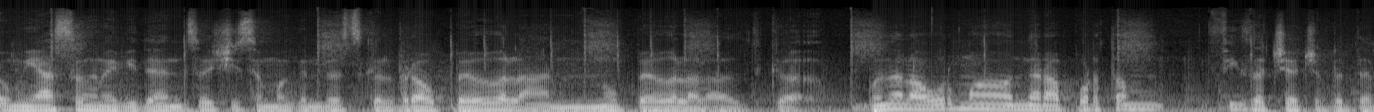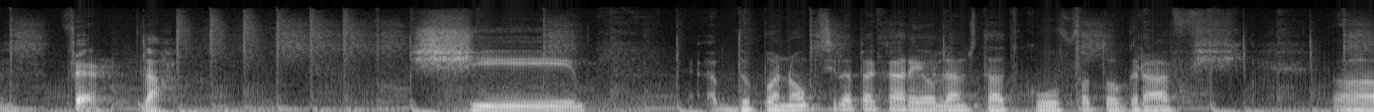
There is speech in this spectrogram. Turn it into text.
îmi iasă în evidență și să mă gândesc că îl vreau pe ăla, nu pe ăla alt. Că până la urmă ne raportăm fix la ceea ce vedem. Fair, da. Și după nopțile pe care eu le-am stat cu fotografi uh,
